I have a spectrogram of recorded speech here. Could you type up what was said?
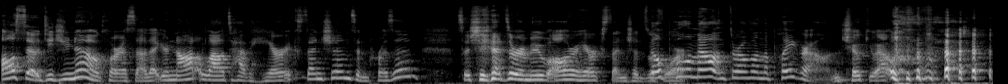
Also, did you know, Clarissa, that you're not allowed to have hair extensions in prison? So she had to remove all her hair extensions They'll before. pull them out and throw them on the playground. And choke you out.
